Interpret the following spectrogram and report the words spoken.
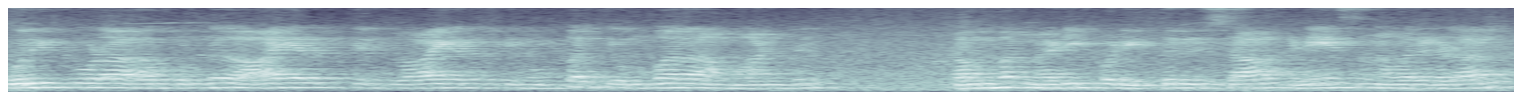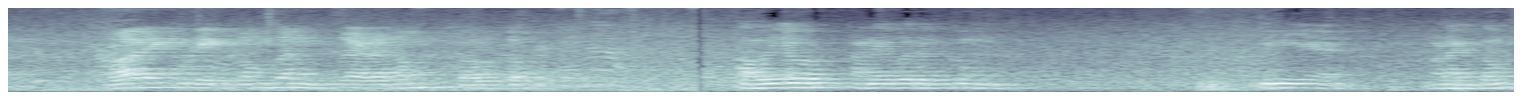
குறிக்கோளாக கொண்டு ஆயிரத்தி தொள்ளாயிரத்தி முப்பத்தி ஒன்பதாம் ஆண்டு கம்பன் அடிப்படை திரு சா. கணேசன் அவர்களால் காரைக்குடி கம்பன் கழகம் துவக்கப்பட்டது. அவையோர் அனைவருக்கும் இனிய வணக்கம்.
